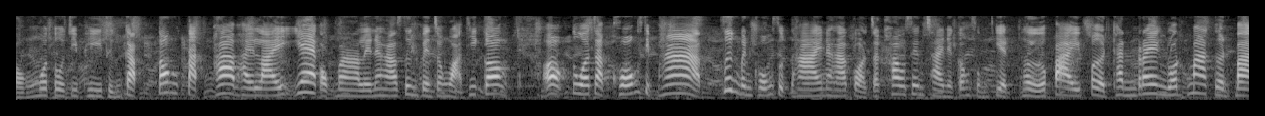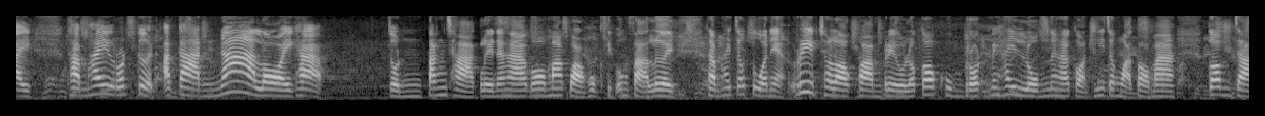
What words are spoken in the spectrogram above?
อง MotoGP ถึงกับต้องตัดภาพไฮไลท์แยกออกมาเลยนะคะ ซึ่งเป็นจังหวะที่กล้องออกตัวจากโค้ง 15 ซึ่งเป็นโค้งสุดท้ายนะคะ ก่อนจะเข้าเส้นชัยเนี่ยกล้องสมเกียรติเผลอไปเปิดคันเร่งรถมากเกินไปทำให้รถเกิดอาการหน้าลอยค่ะ จนตั้งฉากเลยนะคะ ก็มากกว่า 60 องศาเลยทำให้เจ้าตัวเนี่ยรีบชะลอความเร็ว แล้วก็คุมรถไม่ให้ล้มนะคะ ก่อนที่จังหวะต่อมาก้มจะ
